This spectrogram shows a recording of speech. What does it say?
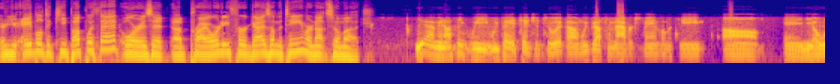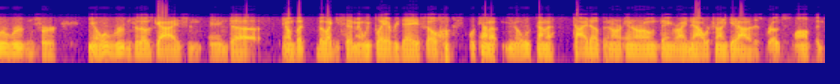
Are you able to keep up with that, or is it a priority for guys on the team, or not so much? Yeah, I mean, I think we we pay attention to it. Um, we've got some Mavericks fans on the team, um, and you know we're rooting for you know we're rooting for those guys, and and uh, you know, but but like you said, man, we play every day, so we're kind of you know we're kind of tied up in our in our own thing right now. We're trying to get out of this road slump, and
